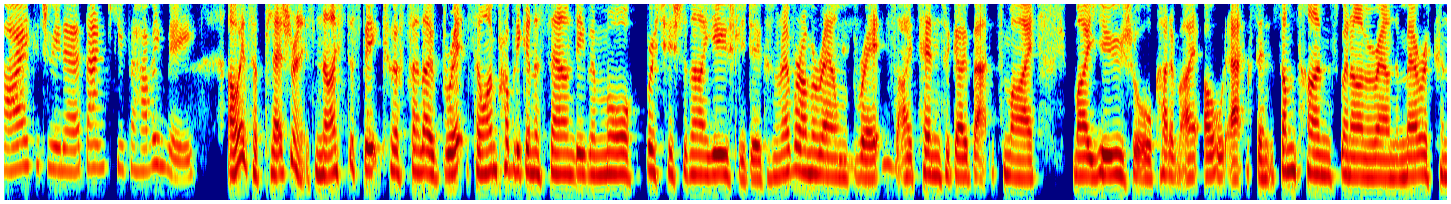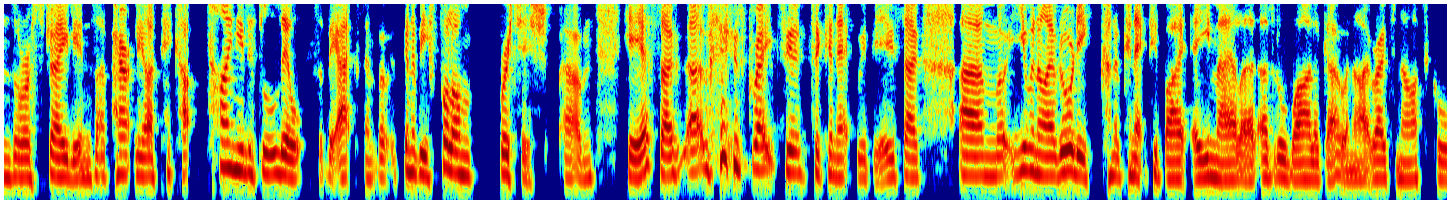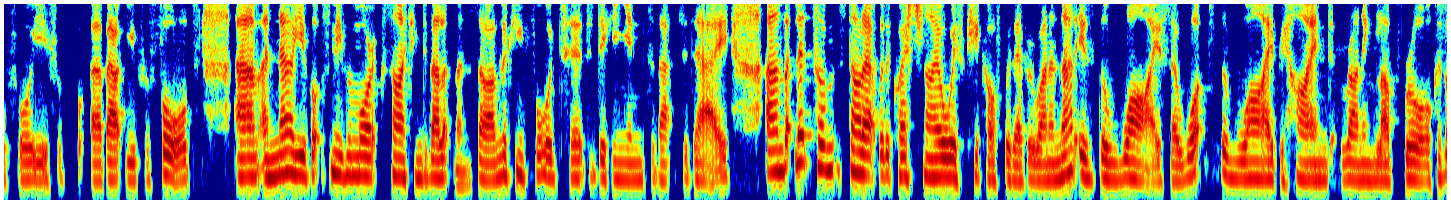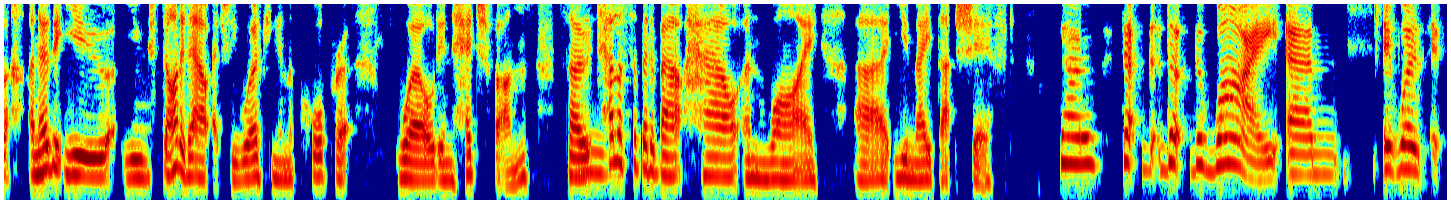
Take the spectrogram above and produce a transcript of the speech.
Hi, Katrina. Thank you for having me. Oh, it's a pleasure, and it's nice to speak to a fellow Brit. So I'm probably going to sound even more British than I usually do because whenever I'm around mm. Brits, I tend to go back to my my usual kind of my old accent. Sometimes when I'm around Americans or Australians, apparently I pick up tiny little lilts of the accent, but it's going to be full on British um, here. So um, it's great to, to connect with you. So um, you and I had already kind of connected by email a, a, little while ago, and I wrote an article for you for, about you for Forbes. Um, and now you've got some even more exciting developments. So I'm looking forward to, to digging into that today. Um, but let's um, start out with a question I always kick off with everyone, and that is the why. So what's the why behind running Love Raw? Because I know that you you started out actually working in the corporate world in hedge funds. So mm. tell us a bit about how and why uh, you made that shift. So the the the why um, it was. It,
